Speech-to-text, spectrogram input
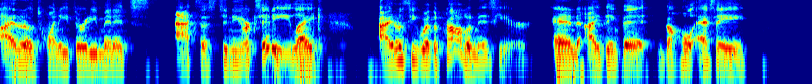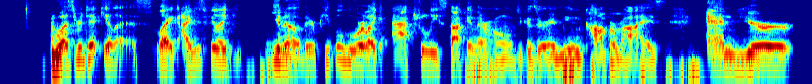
I don't know 20 30 minutes access to New York City. Like I don't see where the problem is here. And I think that the whole essay was ridiculous. Like I just feel like you know there are people who are like actually stuck in their homes because they're immune compromised, and you're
